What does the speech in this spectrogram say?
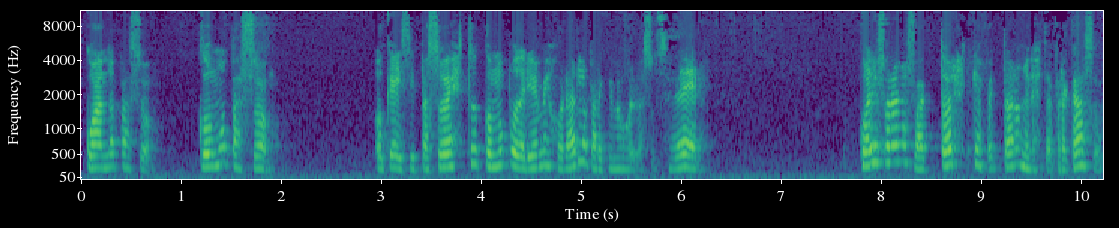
¿Cuándo pasó? ¿Cómo pasó? Ok, si pasó esto, ¿cómo podría mejorarlo para que no vuelva a suceder? ¿Cuáles fueron los factores que afectaron en este fracaso?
